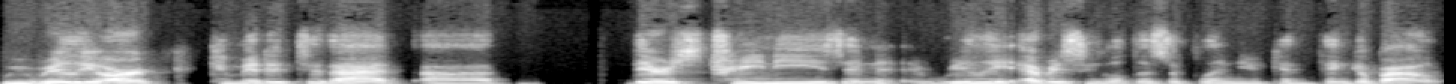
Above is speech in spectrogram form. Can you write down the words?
we really are committed to that. Uh, there's trainees in really every single discipline you can think about.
